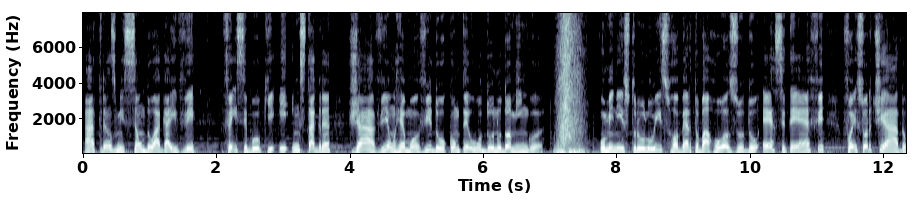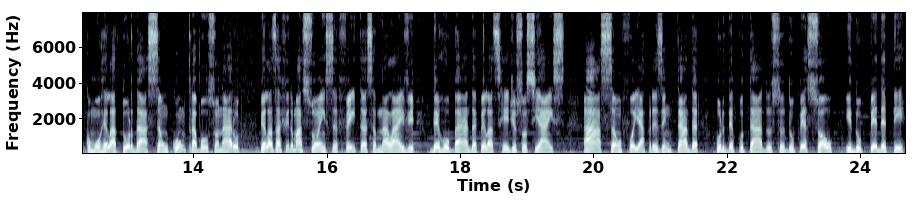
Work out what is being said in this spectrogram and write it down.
à transmissão do HIV. Facebook e Instagram já haviam removido o conteúdo no domingo. O ministro Luiz Roberto Barroso, do STF, foi sorteado como relator da ação contra Bolsonaro pelas afirmações feitas na live derrubada pelas redes sociais. A ação foi apresentada por deputados do PSOL e do PDT.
